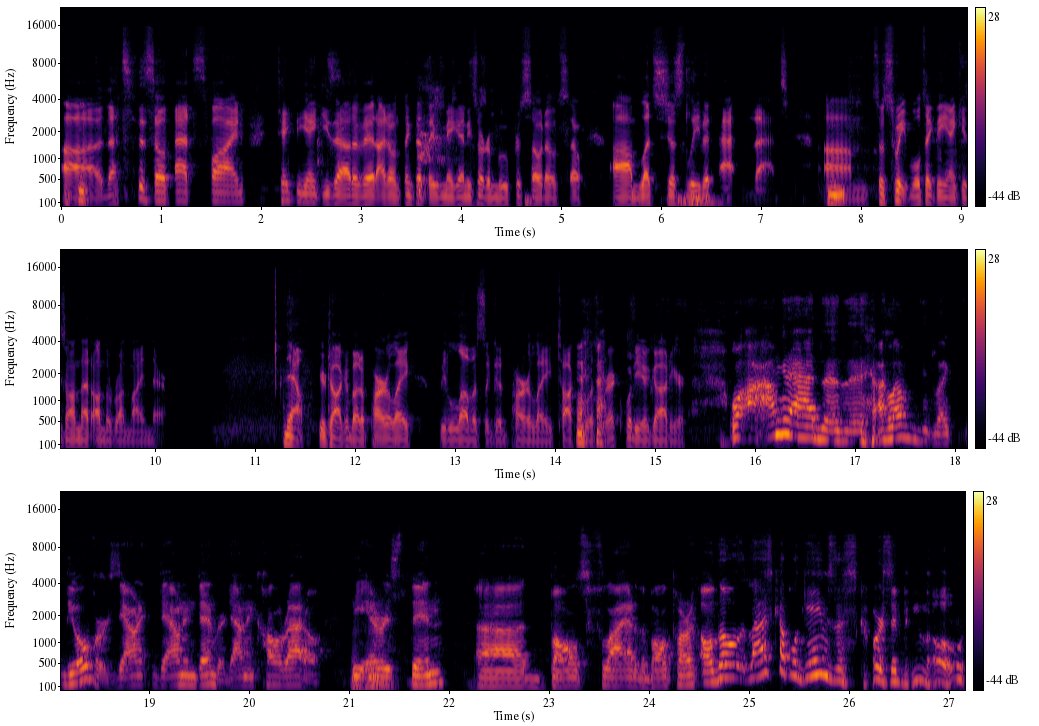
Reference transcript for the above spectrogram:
Uh, that's so that's fine. Take the Yankees out of it. I don't think that they make any sort of move for Soto, so um, let's just leave it at that. Um, so sweet, we'll take the Yankees on that on the run line there. Now you're talking about a parlay. We love us a good parlay. Talk to us, Rick. What do you got here? Well, I'm gonna add the, the I love the, like the overs down down in Denver, down in Colorado. The Mhm. air is thin. Uh, balls fly out of the ballpark. Although last couple of games the scores have been low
